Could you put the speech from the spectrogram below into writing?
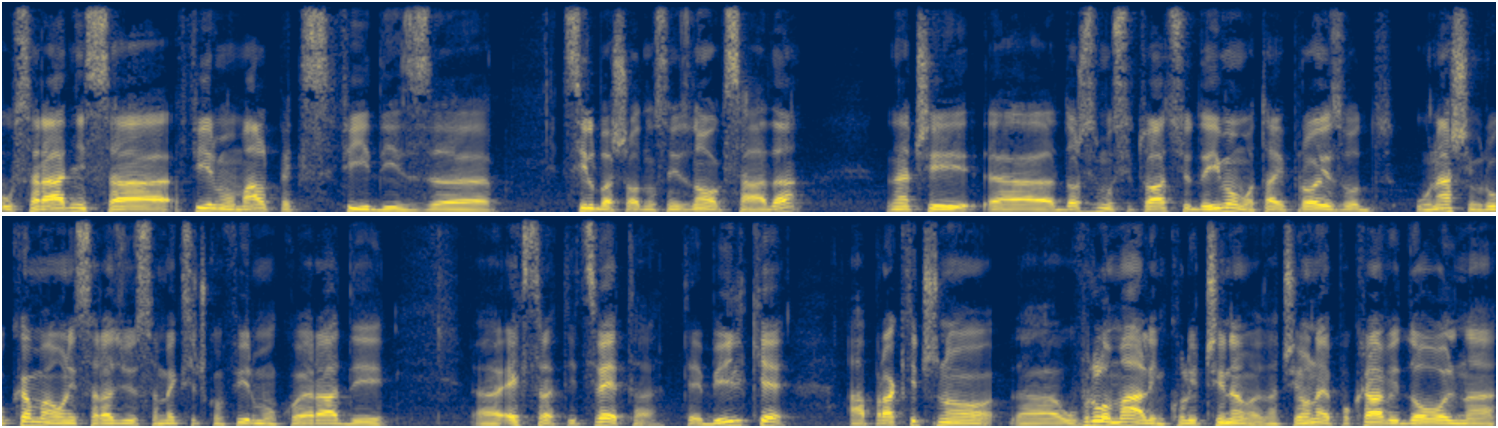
u saradnji sa firmom Alpex Feed iz uh, Silbaša, odnosno iz Novog Sada, Znači, uh, došli smo u situaciju da imamo taj proizvod u našim rukama, oni sarađuju sa meksičkom firmom koja radi uh, ekstrakt i cveta te biljke, a praktično a, u vrlo malim količinama, znači ona je po kravi dovoljna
